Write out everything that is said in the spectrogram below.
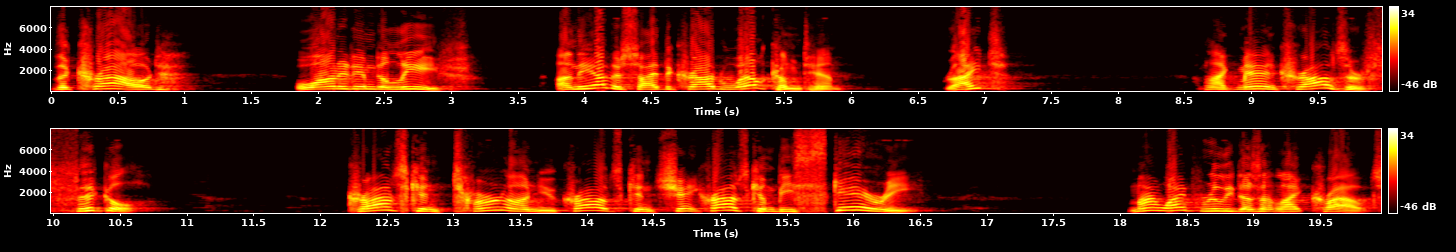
the crowd wanted him to leave. On the other side, the crowd welcomed him, right? I'm like, man, crowds are fickle. Crowds can turn on you. Crowds can change. Crowds can be scary. My wife really doesn't like crowds.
